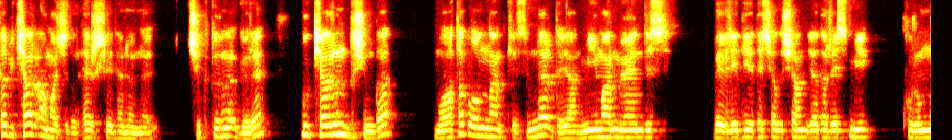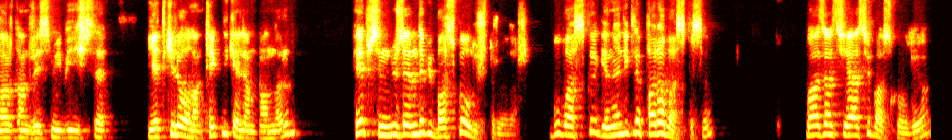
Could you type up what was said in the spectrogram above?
tabii kar amacılı her şeyden önüne çıktığına göre bu karın dışında muhatap olunan kesimler de yani mimar mühendis, belediyede çalışan ya da resmi kurumlardan resmi bir işte yetkili olan teknik elemanların hepsinin üzerinde bir baskı oluşturuyorlar. Bu baskı genellikle para baskısı. Bazen siyasi baskı oluyor.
